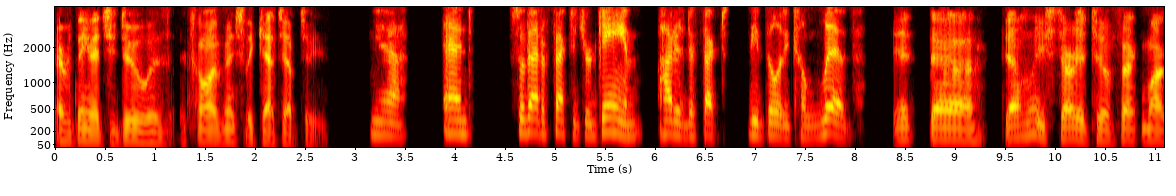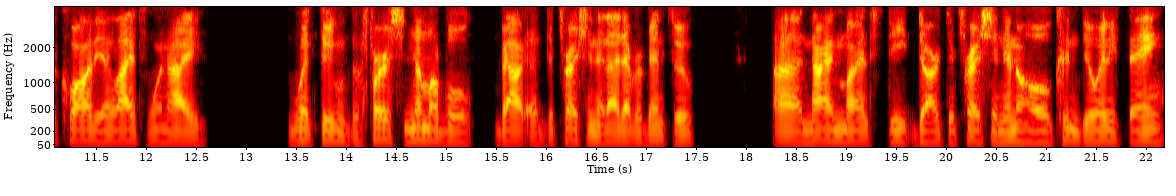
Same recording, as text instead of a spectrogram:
everything that you do is it's going to eventually catch up to you. Yeah. And so that affected your game. How did it affect the ability to live? It uh, definitely started to affect my quality of life when I went through the first memorable bout of depression that I'd ever been through. Uh, nine months, deep, dark depression in a hole, couldn't do anything,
